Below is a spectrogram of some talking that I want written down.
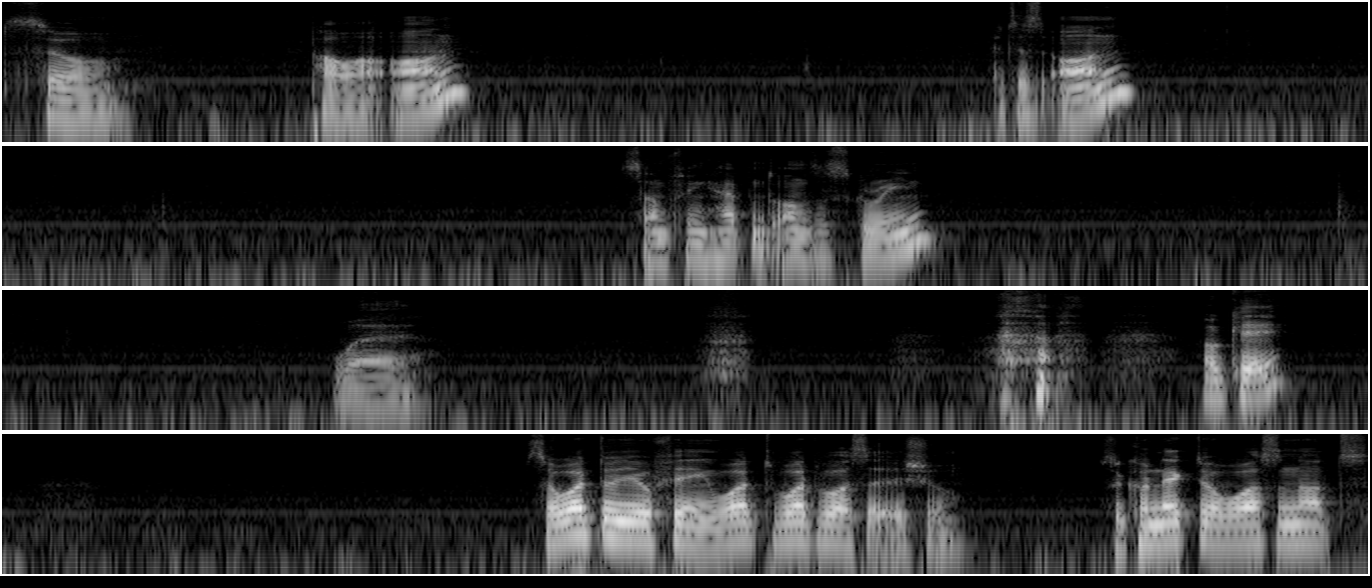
So power on. It is on. Something happened on the screen. Well. okay. So what do you think? What what was the issue? The connector was not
